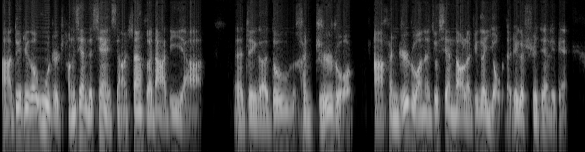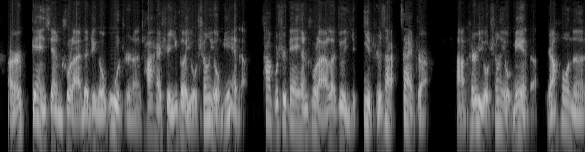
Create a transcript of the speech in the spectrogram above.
啊，对这个物质呈现的现象，山河大地呀，呃，这个都很执着。啊，很执着呢，就陷到了这个有的这个世界里边，而变现出来的这个物质呢，它还是一个有生有灭的，它不是变现出来了就一一直在在这儿。啊，它是有生有灭的。然后呢，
